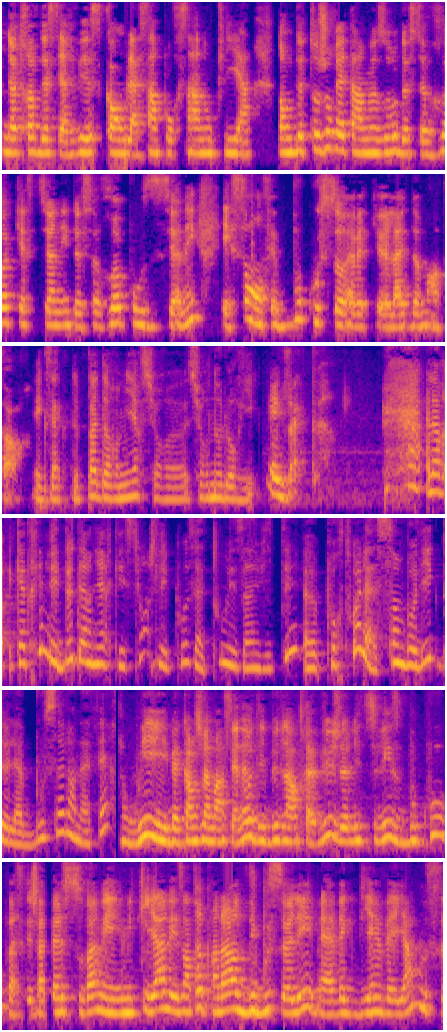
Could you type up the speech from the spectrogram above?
notre offre de service comble à 100% nos clients. Donc, de toujours être en mesure de se re-questionner, de se repositionner. Et ça, on fait beaucoup ça avec l'aide de mentors. Exact. De pas dormir sur, sur nos lauriers. Exact. Alors, Catherine, les deux dernières questions, je les pose à tous mes invités. Euh, pour toi, la symbolique de la boussole en affaires? Oui, ben, comme je le mentionnais au début de l'entrevue, je l'utilise beaucoup parce que j'appelle souvent mes, mes, clients les entrepreneurs déboussolés, ben, avec bienveillance.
